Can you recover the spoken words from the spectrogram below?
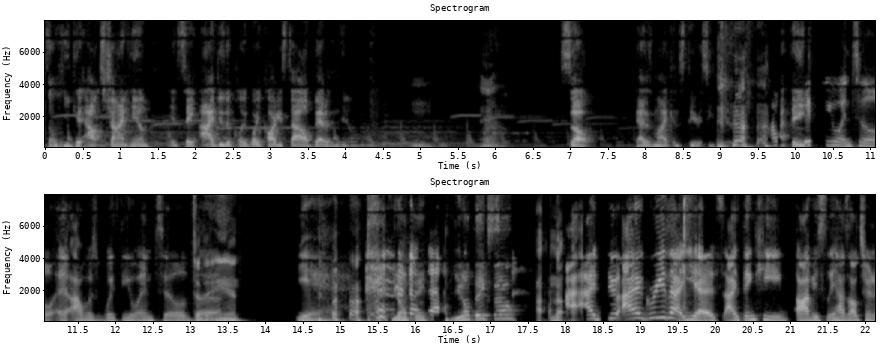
so he could outshine him and say, "I do the Playboi Carti style better than him." Mm. So that is my conspiracy theory. I I think with you until eh, I was with you until the, to the end. yeah. you don't think you don't think so. I, no, I, I do. I agree that yes, I think he obviously has alter-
